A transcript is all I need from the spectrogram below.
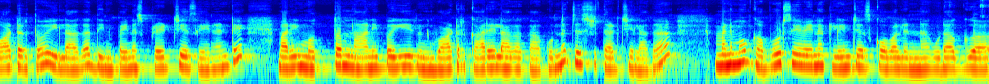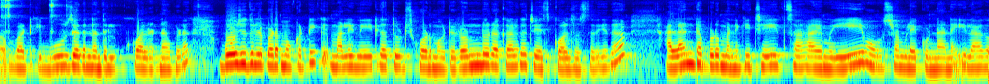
వాటర్తో ఇలాగా దీనిపైన స్ప్రెడ్ చేసేయండి. అంటే మరి మొత్తం నానిపోయి వాటర్ కారేలాగా కాకుండా జస్ట్ తడిచేలాగా మనము కబోర్డ్స్ ఏవైనా క్లీన్ చేసుకోవాలన్నా కూడా వాటికి బూజు ఏదైనా దులుపుకోవాలన్నా కూడా బూజు దులపడం ఒకటి మళ్ళీ నీట్గా తుడుచుకోవడం ఒకటి రెండు రకాలుగా చేసుకోవాల్సి వస్తుంది కదా. అలాంటప్పుడు మనకి చేయి సహాయం ఏం అవసరం లేకుండానే ఇలాగ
